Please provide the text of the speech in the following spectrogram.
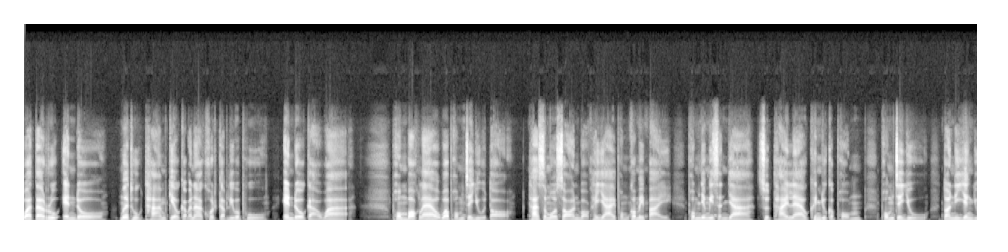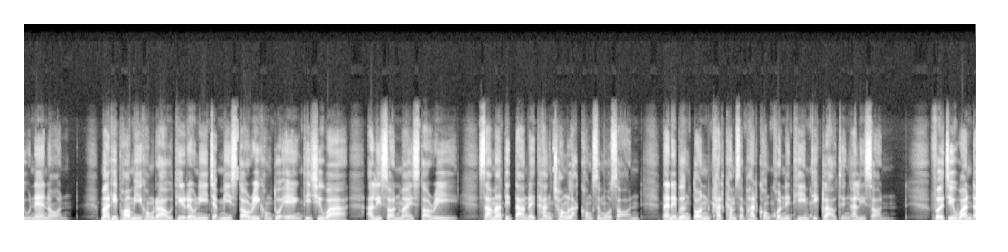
วัตารุเอนโด เมื่อถูกถามเกี่ยวกับอนาคตกับลิเวอร์พูล เอนโดกล่าวว่า ผมบอกแล้วว่าผมจะอยู่ต่อ ถ้าสโมสรบอกให้ย้ายผมก็ไม่ไป ผมยังมีสัญญา สุดท้ายแล้วขึ้นอยู่กับผม ผมจะอยู่ ตอนนี้ยังอยู่แน่นอน มาที่พ่อหมีของเราที่เร็วนี้จะมีสตอรี่ของตัวเองที่ชื่อว่า Alison My Story สามารถติดตามได้ทางช่องหลักของสโมสร แต่ในเบื้องต้นคัดคำสัมภาษณ์ของคนในทีมที่กล่าวถึงอลิซอนเฟอร์จิวันได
